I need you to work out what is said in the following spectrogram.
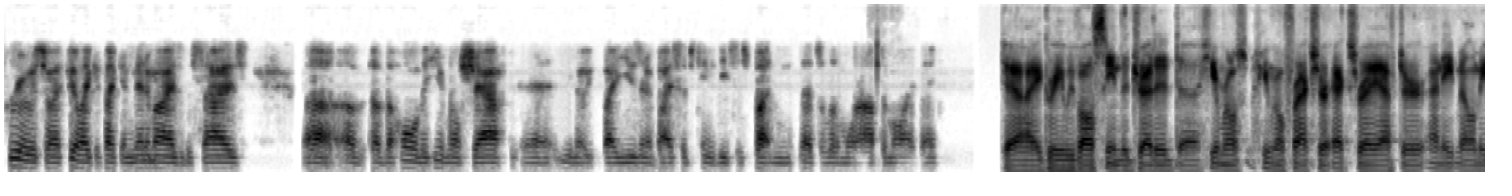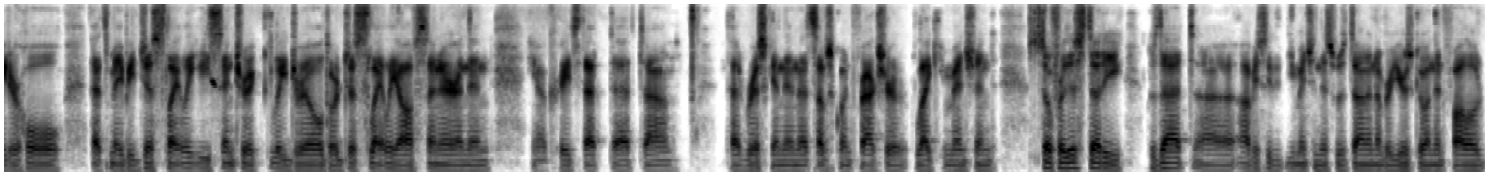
screw. So I feel like if I can minimize the size uh, of, of the hole in the humeral shaft, uh, you know, by using a biceps tenodesis button, that's a little more optimal, I think. Yeah, I agree. We've all seen the dreaded uh, humeral humeral fracture X-ray after an eight millimeter hole that's maybe just slightly eccentrically drilled or just slightly off center, and then you know creates that that um, that risk and then that subsequent fracture, like you mentioned. So for this study, was that uh, obviously you mentioned this was done a number of years ago and then followed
